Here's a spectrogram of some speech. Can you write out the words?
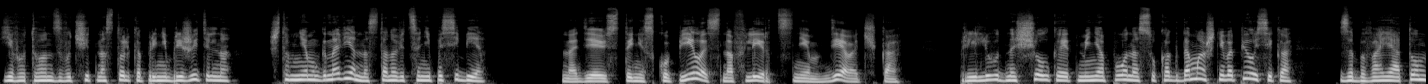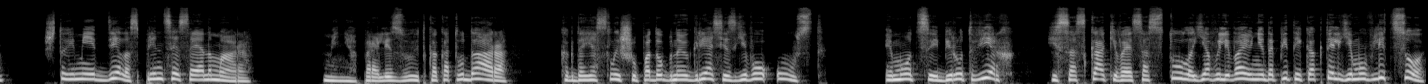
Его тон звучит настолько пренебрежительно, что мне мгновенно становится не по себе. «Надеюсь, ты не скупилась на флирт с ним, девочка?» Прилюдно щелкает меня по носу, как домашнего песика, забывая о том, что имеет дело с принцессой Анмара. Меня парализует, как от удара, когда я слышу подобную грязь из его уст. Эмоции берут верх, и, соскакивая со стула, я выливаю недопитый коктейль ему в лицо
